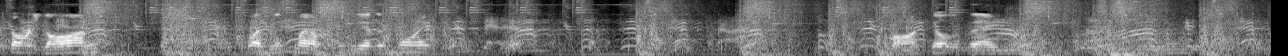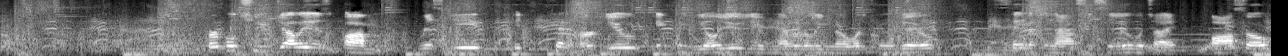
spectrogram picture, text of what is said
It's already gone. So I've missed my opportunity at this point. Come on, kill the thing. Purple Chu jelly is um risky. It can hurt you. It can heal you. You never really know what it's gonna do. Same as the nasty Sue, which I also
